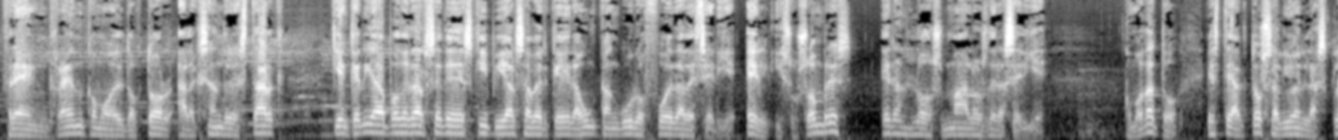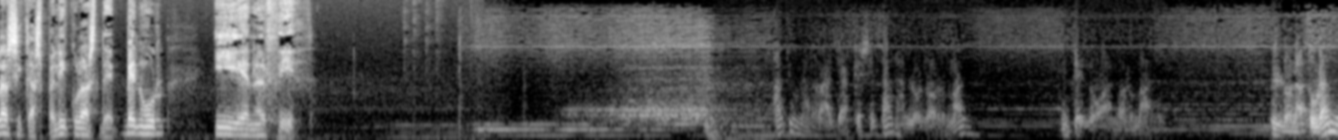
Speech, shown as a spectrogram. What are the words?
Frank Trent como el doctor Alexander Stark, quien quería apoderarse de Skippy al saber que era un canguro fuera de serie. Él y sus hombres eran los malos de la serie. Como dato, este actor salió en las clásicas películas de Ben Hur y en el CID. De lo anormal. Lo natural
